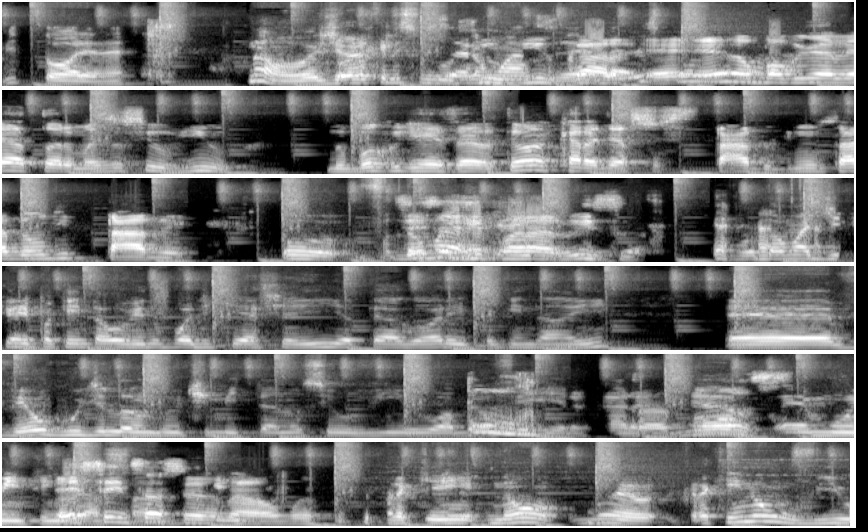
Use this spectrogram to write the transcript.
vitória, né? Não, hoje é hora que eles fizeram o Silvinho, cara, é, é um bagulho aleatório, mas o Silvinho, no banco de reserva, tem uma cara de assustado que não sabe onde tá, velho. Vocês já repararam isso? Vou dar uma dica aí pra quem tá ouvindo o podcast aí até agora e pra quem tá aí. é, ver o Rudy Landucci imitando o Silvinho e o Abel Puta, Ferreira, cara. nossa. É, é muito É engraçado. sensacional, mano. Pra quem não, meu, pra quem não viu,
